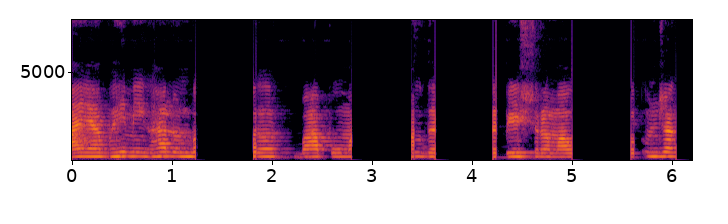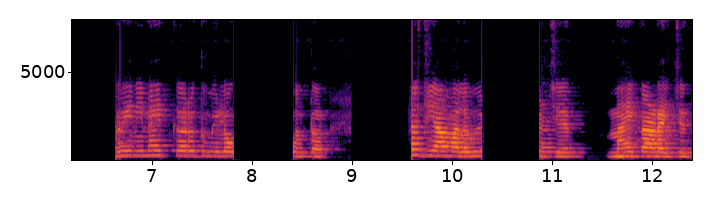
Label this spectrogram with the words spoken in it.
आया बहिणी घालून बघ, बापू बेश्रम तुमच्या बहिणी नाहीत कर तुम्ही लोक? बोलतात. जी आम्हाला व्हिडिओ नाही काढायचे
